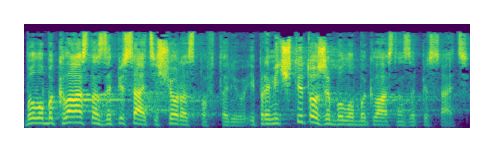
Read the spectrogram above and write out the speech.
Было бы классно записать, еще раз повторю. И про мечты тоже было бы классно записать.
